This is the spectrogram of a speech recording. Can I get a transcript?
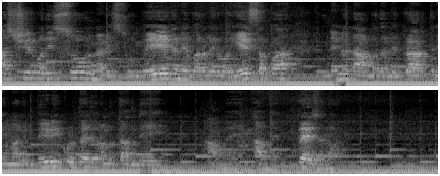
ಆಶೀರ್ವದಿಸು, ನಡೆಸು, ಬೇಗನೆ ಬರಲಿರುವ ಏಸಪ್ಪ ನಿನ್ನ ನಾಮದಲ್ಲಿ ಪ್ರಾರ್ಥನೆ ಮಾಡಿ ಬೇಡಿಕೊಳ್ತಾ ಇದ್ದೇವೆ ನಮ್ಮ ತಂದೆ. ಆಮೇಲೆ ಆಮೇಲೆ ಪ್ರಯೋಜನ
